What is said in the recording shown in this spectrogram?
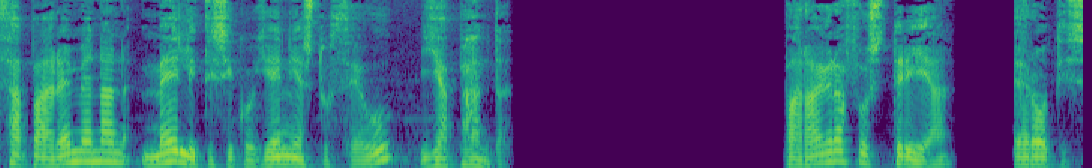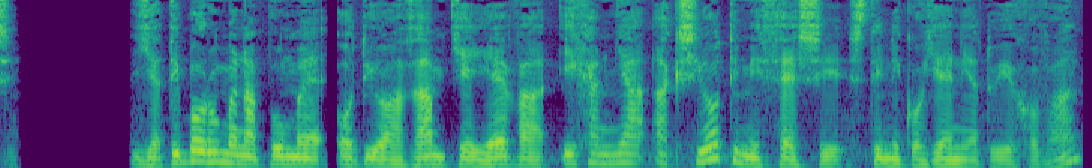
θα παρέμεναν μέλη της οικογένειας του Θεού για πάντα. Παράγραφος 3. Ερώτηση. Γιατί μπορούμε να πούμε ότι ο Αδάμ και η Εύα είχαν μια αξιότιμη θέση στην οικογένεια του Ιεχωβά;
